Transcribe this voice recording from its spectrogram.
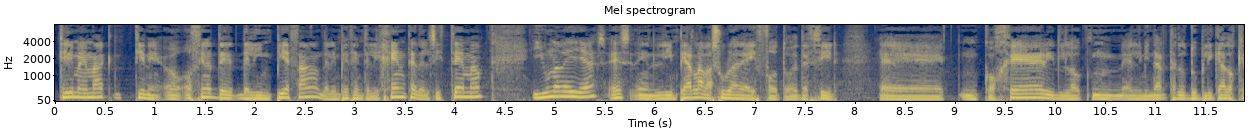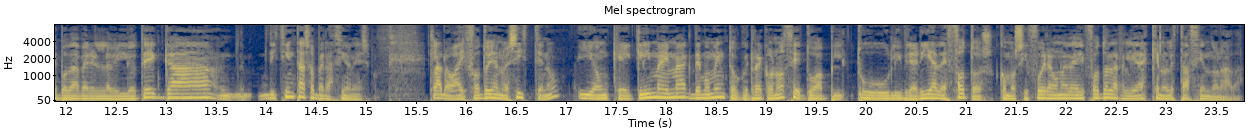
CleanMyMac tiene opciones de, limpieza, de limpieza inteligente del sistema, y una de ellas es limpiar la basura de iPhoto, es decir, eh, coger y lo, eliminarte los duplicados que pueda haber en la biblioteca, distintas operaciones. Claro, iPhoto ya no existe, ¿no? Y aunque CleanMyMac de momento reconoce tu, tu librería de fotos como si fuera una de iPhoto, la realidad es que no le está haciendo nada.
